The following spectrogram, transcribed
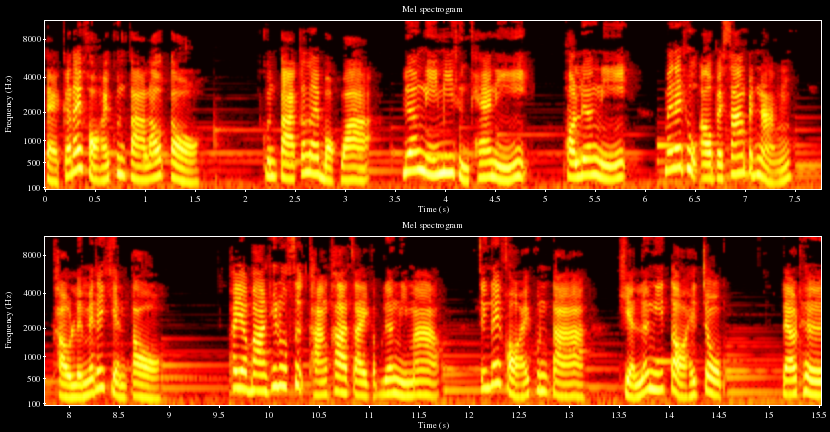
แต่ก็ได้ขอให้คุณตาเล่าต่อ คุณตาก็เลยบอกว่า เรื่องนี้มีถึงแค่นี้ เพราะเรื่องนี้ไม่ได้ถูกเอาไปสร้างเป็นหนัง เขาเลยไม่ได้เขียนต่อ พยาบาลที่รู้สึกค้างคาใจกับเรื่องนี้มาก จึงได้ขอให้คุณตาเขียนเรื่องนี้ต่อให้จบ แล้วเธอ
